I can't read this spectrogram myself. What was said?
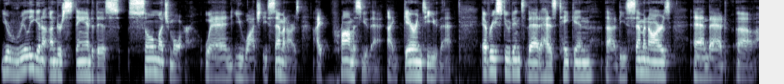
You're really gonna understand this so much more when you watch these seminars. I promise you that. I guarantee you that. Every student that has taken uh, these seminars and that uh,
